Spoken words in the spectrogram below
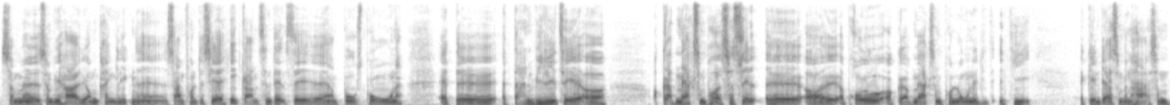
som, øh, som vi har i det omkringliggende øh, samfund. Det ser jeg helt klart en tendens til øh, post-corona, at, øh, at der er en vilje til at at gøre opmærksom på sig selv øh, og, og prøve at gøre opmærksom på nogle af de, de agendaer, som man har som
